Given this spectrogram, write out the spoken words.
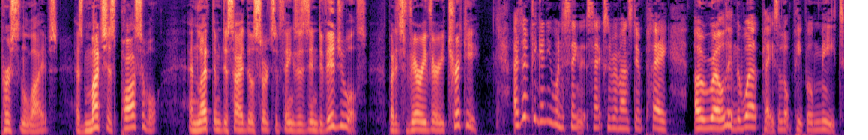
personal lives as much as possible and let them decide those sorts of things as individuals. But it's very, very tricky. I don't think anyone is saying that sex and romance don't play a role in the workplace. A lot of people meet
